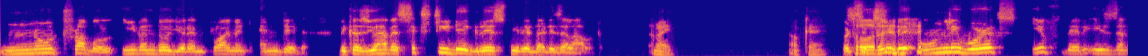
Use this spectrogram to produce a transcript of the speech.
no trouble even though your employment ended because you have a 60 day grace period that is allowed. Right. Okay. But so 60 day only works if there is an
